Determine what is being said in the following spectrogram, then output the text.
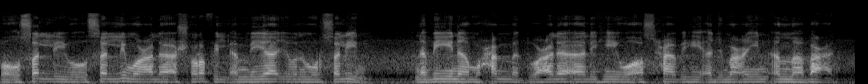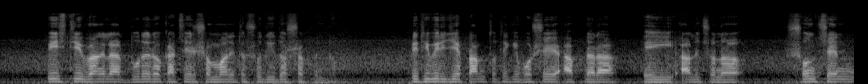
وأصلي وأسلم على أشرف الأنبياء والمرسلين نبينا محمد وعلى آله وأصحابه أجمعين أما بعد পিএসটি বাংলার দূরেরও কাছের সম্মানিত সুদী দর্শকবৃন্দ পৃথিবীর যে প্রান্ত থেকে বসে আপনারা এই আলোচনা শুনছেন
